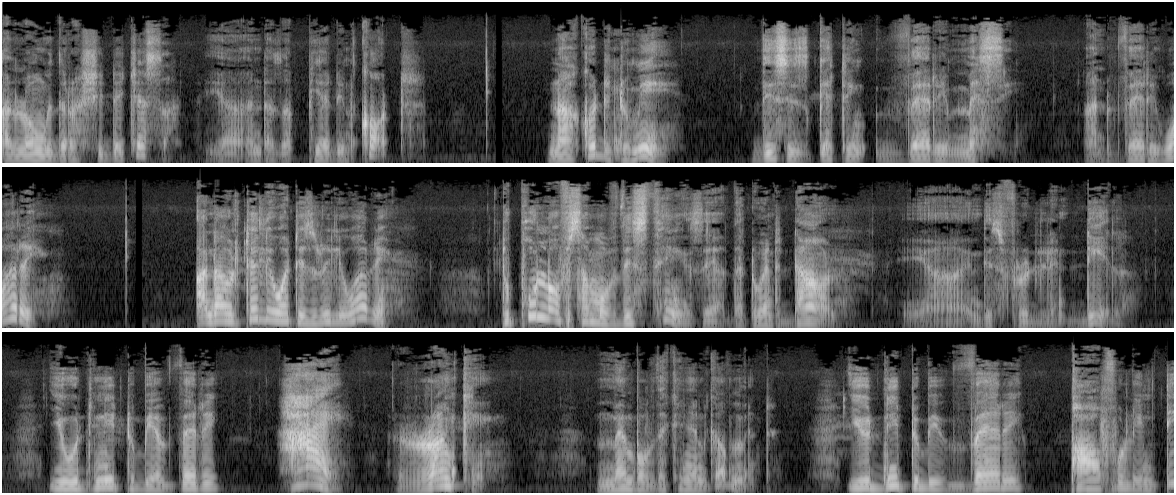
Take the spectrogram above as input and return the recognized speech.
along with Rashid Echesa, yeah, and has appeared in court. Now, according to me, this is getting very messy and very worrying. And I will tell you what is really worrying. To pull off some of these things yeah, that went down yeah, in this fraudulent deal, you would need to be a very high ranking member of the Kenyan government. You'd need to be very powerful indeed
